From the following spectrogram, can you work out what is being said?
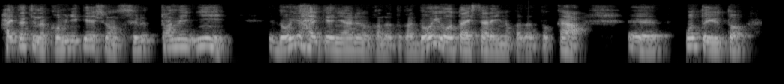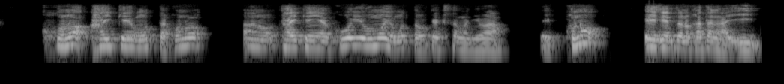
ハイタッチなコミュニケーションをするために、どういう背景にあるのかだとか、どういう応対したらいいのかだとか、えー、もっと言うと、この背景を持った、このあの体験やこういう思いを持ったお客様には、えこのエージェントの方がいいっ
